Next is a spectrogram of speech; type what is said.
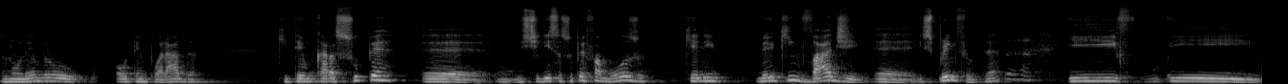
Eu não lembro qual temporada. Que tem um cara super. é, um estilista super famoso. Que ele meio que invade é, Springfield, né? E, e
